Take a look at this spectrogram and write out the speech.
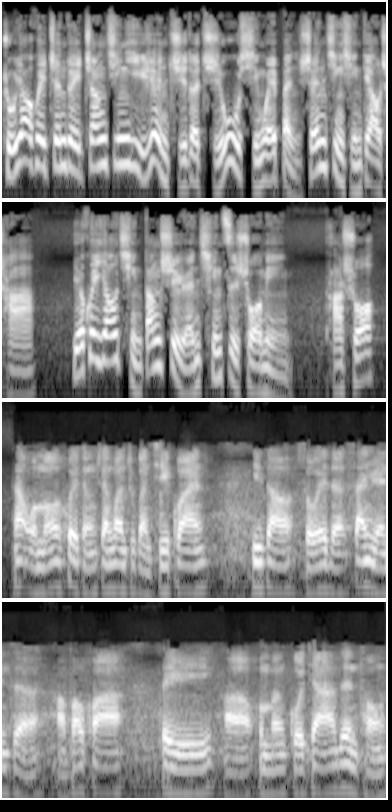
主要会针对张金义任职的职务行为本身进行调查，也会邀请当事人亲自说明。他说：“那我们会同相关主管机关，依照所谓的三原则啊，包括对于啊我们国家认同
